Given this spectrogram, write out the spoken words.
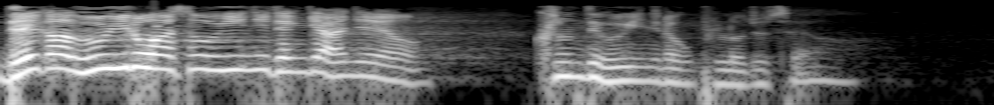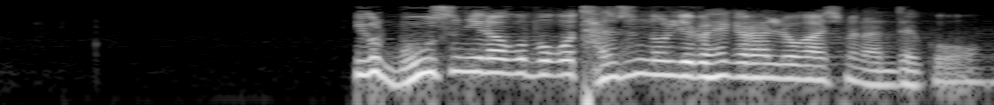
내가 의로 와서 의인이 된 게 아니에요. 그런데 의인이라고 불러주세요. 이걸 모순이라고 보고 단순 논리로 해결하려고 하시면 안 되고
